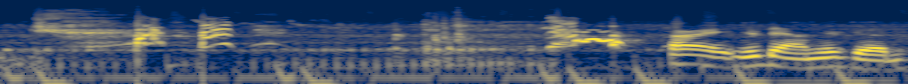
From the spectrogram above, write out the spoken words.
All right, you're down, you're good.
